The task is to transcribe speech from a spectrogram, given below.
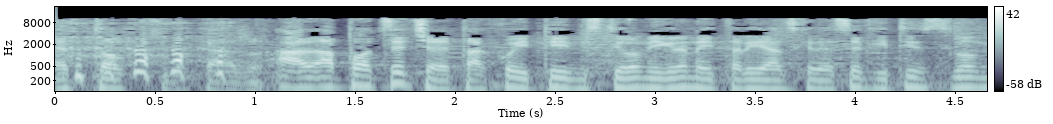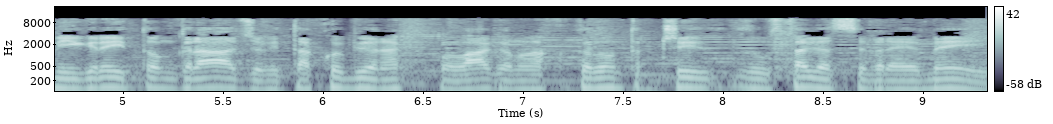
Eto, toliko ću da kažem. A, a podsjeća je tako i tim stilom igre na italijanske desetke, tim stilom igre i tom građom i tako je bio nekako lagano, onako kad on trči, zaustavlja se vreme i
